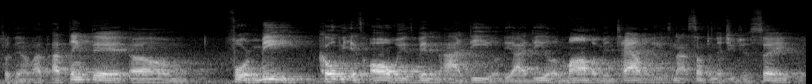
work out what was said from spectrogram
for them. I, I think that um, for me, Kobe has always been an ideal. The ideal of Mamba mentality is not something that you just say.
